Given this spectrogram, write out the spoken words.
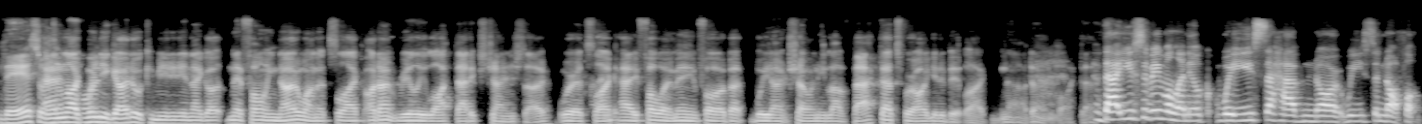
there. So and that like when you go to a community and they got and they're following no one, it's like I don't really like that exchange though, where it's like, hey, follow me and follow, but we don't show any love back. That's where I get a bit like, no, I don't like that. That used to be millennial. We used to have no, we used to not for,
